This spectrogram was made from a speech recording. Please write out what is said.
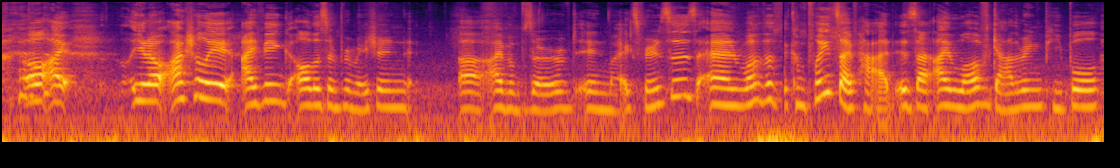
oh I you know actually I think all this information uh, I've observed in my experiences and one of the complaints I've had is that I love gathering people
